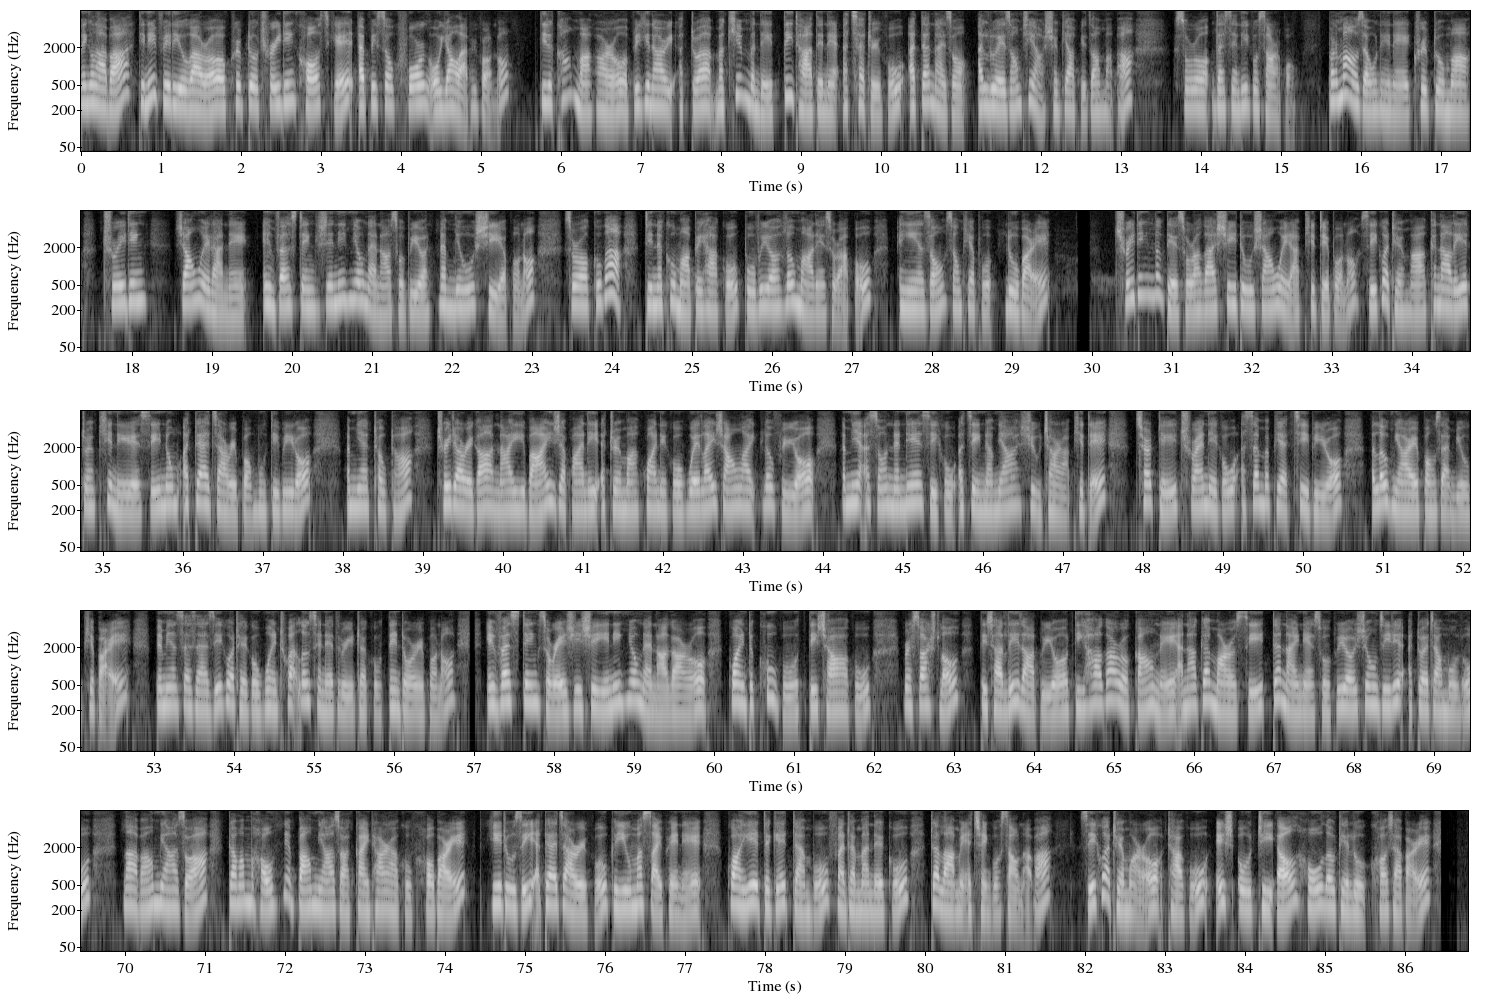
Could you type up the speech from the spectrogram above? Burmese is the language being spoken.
မင်္ဂလာပါဒီနေ့ဗီဒီယိုကတော့ crypto trading course ရဲ့ episode 4ကိုရောက်လာပြီပေါ့နော်ဒီတစ်ခါမှာကတော့ beginner တွေအတွက်မခင်မနေသိထားတဲ့အချက်တွေကိုအတက်နိုင်ဆုံးအလွယ်ဆုံးဖြစ်အောင်ရှင်းပြပေးသွားမှာပါဆိုတော့ lesson လေးကိုစရပေါ့ပထမအဆုံးအနေနဲ့ crypto မှာ trading ရောင်းဝယ်တာနဲ့ investing ရင်းနှီးမြှုပ်နှံတာဆိုပြီးတော့နှစ်မျိုးရှိရပေါ့နော်ဆိုတော့ကိုကဒီနှစ်ခုမှာပေးဟာကိုပို့ပြီးတော့လှုပ်မာတယ်ဆိုတာကိုအရင်ဆုံးဆုံးဖြတ်ဖို့လိုပါတယ် trading လုပ်တယ်ဆိုတာကရှီတူရှောင်းဝယ်တာဖြစ်တယ်ပေါ့နော်ဈေးကွက်ထဲမှာခဏလေးအတွင်းဖြစ်နေတဲ့ဈေးနှုန်းအတက်အကျတွေပေါ်မူတည်ပြီးတော့အမျက်ထုတ်တာ trader တွေကနိုင်ပိုင်းရပိုင်းလေးအတွင်းမှာ coin တွေကိုဝယ်လိုက်ရှောင်းလိုက်လုပ်ပြီးတော့အမျက်အစွန်းနည်းနည်းစီကိုအချိန်နှများယူကြတာဖြစ်တယ် chart day trend တွေကိုအဆက်မပြတ်ကြည့်ပြီးတော့အလုပ်များတဲ့ပုံစံမျိုးဖြစ်ပါတယ်။ပြင်းပြင်းဆက်ဆက်ဈေးကွက်ထဲကိုဝင်ထွက်လုပ်ချင်တဲ့သူတွေအတွက်ကိုတင်တော်ရပေါ့နော်။ investing ဆိုရဲရှိရှိရင်းနှီးမြှုပ်နှံတာကတော့ coin တစ်ခုကိုတေချာကို research လုပ်တေချာလေ့လာပြီးတော့ဒီဟာကတော့ကောင်းတယ်အနာဂတ်မှာတော့စီတက်နိုင်တယ်ဆိုပြီးတော့ရှုံကြည်တဲ့အတွက်ကြောင့်မို့လို့လပေါင်းများစွာဒါမှမဟုတ်နှစ်ပေါင်းများစွာကင်ထားတာကိုခေါ်ပါတယ်။ရေတူစီအတက်အကြတွေကိုဂယူမဆိုင်ဖဲနဲ့ကွာရဲ့တကယ်တန်ဖို့ fundamental ကိုတက်လာမယ့်အချိန်ကိုစောင့်တာပါဈေးကွက်ထဲမှာတော့ဒါကို HOTL hold လုပ်တယ်လို့ခေါ်ကြပါတယ်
